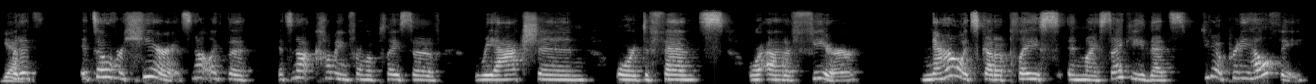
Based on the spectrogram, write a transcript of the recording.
Yeah. but it's it's over here. It's not like the it's not coming from a place of reaction or defense or out of fear. Now it's got a place in my psyche that's you know pretty healthy.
